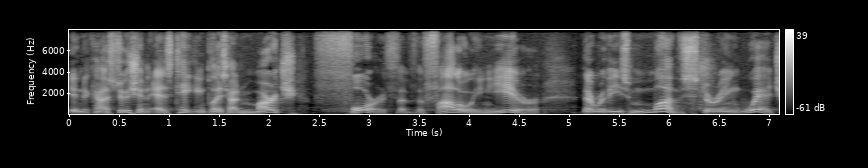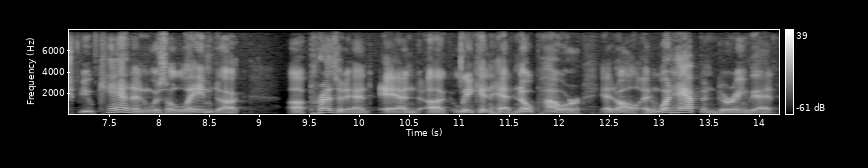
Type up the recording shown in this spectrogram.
in the Constitution as taking place on March 4th of the following year there were these months during which Buchanan was a lame duck uh, president and uh, Lincoln had no power at all. And what happened during that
